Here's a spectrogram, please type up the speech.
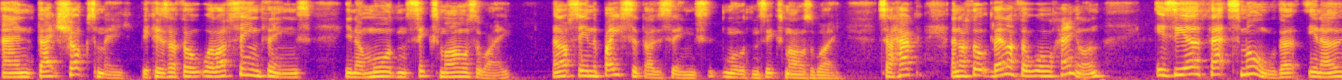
and that shocked me because I thought, well, I've seen things, you know, more than six miles away, and I've seen the base of those things more than six miles away. So how? And I thought, then I thought, well, hang on, is the Earth that small that you know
